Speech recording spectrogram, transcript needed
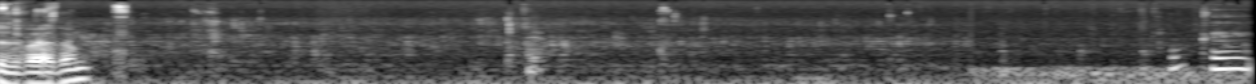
Czy dwa jadą? Okej.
